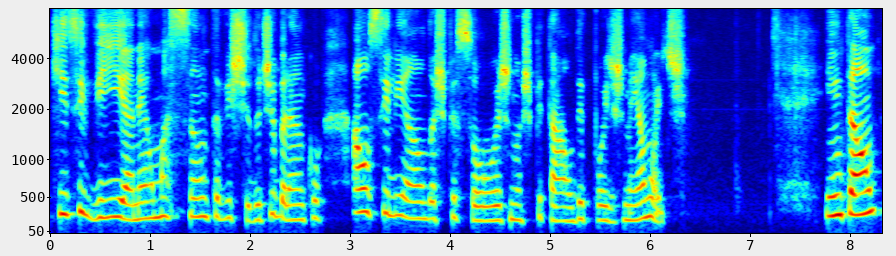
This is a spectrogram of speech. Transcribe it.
que se via né, uma santa vestida de branco auxiliando as pessoas no hospital depois de meia-noite. Então,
